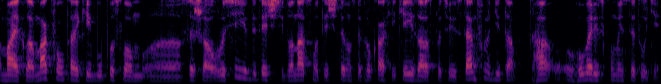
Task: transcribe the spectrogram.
Майкла Макфолта, який був послом е, США у Росії в 2012-2014 роках, який зараз працює в Стенфорді та Гуверівському інституті.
